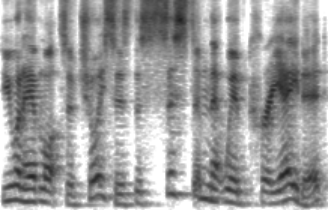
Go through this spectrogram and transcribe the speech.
if you want to have lots of choices, the system that we've created,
